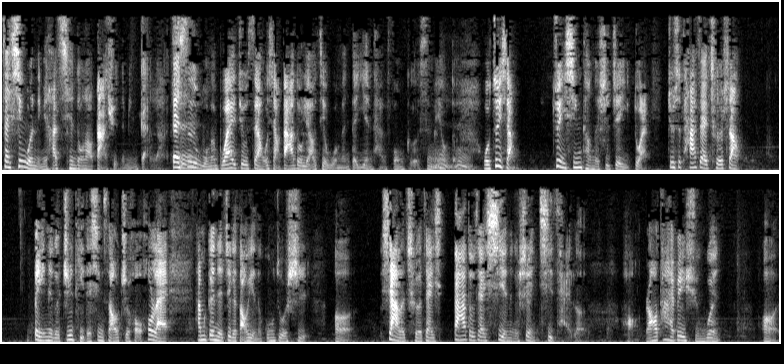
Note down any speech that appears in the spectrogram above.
他在新闻里面，它是牵动到大选的敏感啦。但是我们不爱就散，我想大家都了解我们的言谈风格是没有的。嗯，我最想、最心疼的是这一段，就是他在车上被那个肢体的性骚之后，后来他们跟着这个导演的工作室，呃，下了车在，在大家都在卸那个摄影器材了。好，然后他还被询问，呃，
